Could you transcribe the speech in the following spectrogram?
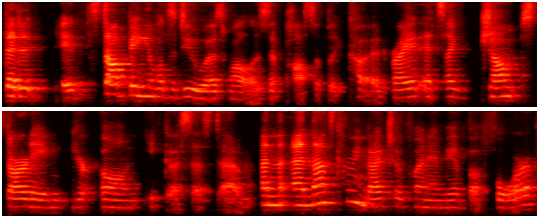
that it, it stopped being able to do as well as it possibly could, right? It's like jump starting your own ecosystem. And, and that's coming back to a point I made before.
